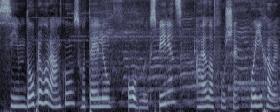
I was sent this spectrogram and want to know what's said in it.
Всім доброго ранку з готелю Oblu Experience Айла Фуші. Поїхали!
